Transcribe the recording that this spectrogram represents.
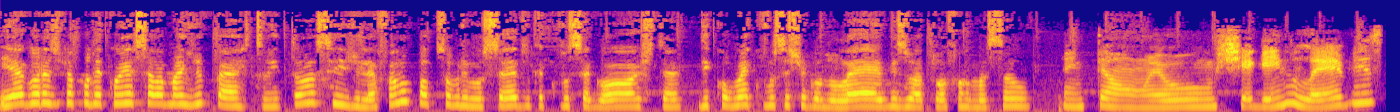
E agora a gente vai poder conhecê-la mais de perto. Então, assim, Julia, fala um pouco sobre você, do que é que você gosta, de como é que você chegou no Leves ou a tua formação. Então, eu cheguei no Leves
